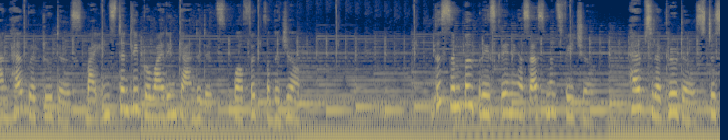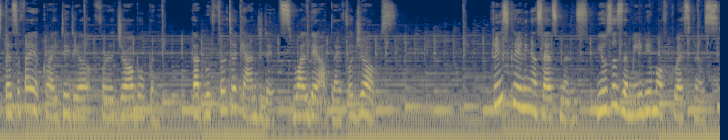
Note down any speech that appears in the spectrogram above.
and help recruiters by instantly providing candidates fit for the job? This simple pre-screening assessments feature helps recruiters to specify a criteria for a job opening that would filter candidates while they apply for jobs. Pre-screening assessments uses a medium of questionnaires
